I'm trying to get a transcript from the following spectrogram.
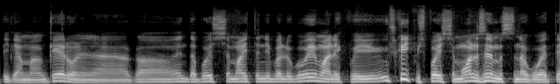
pigem on keeruline, aga enda poisse ma aitan nii palju kui võimalik või ükskõik mis poisse, ma olen selles mõttes nagu, et,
